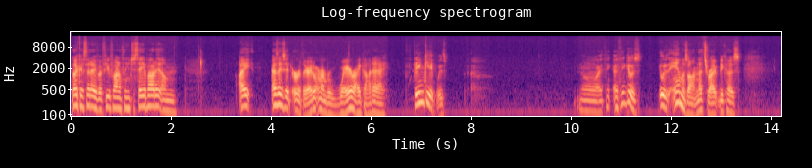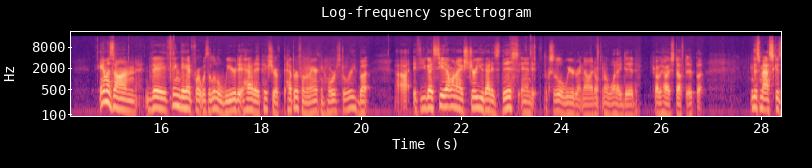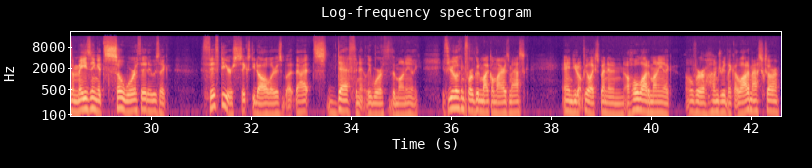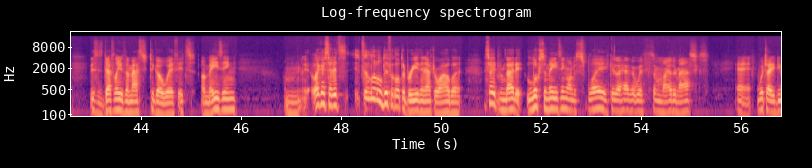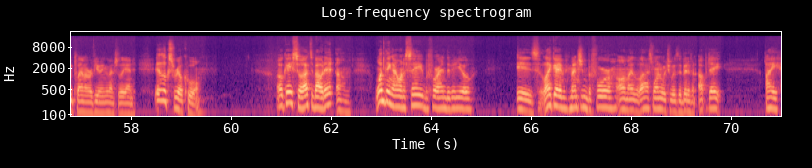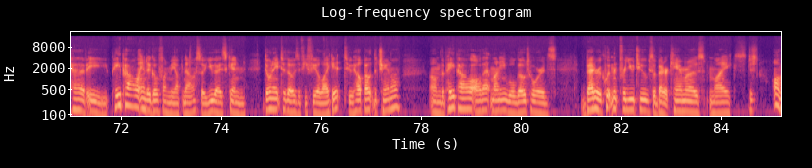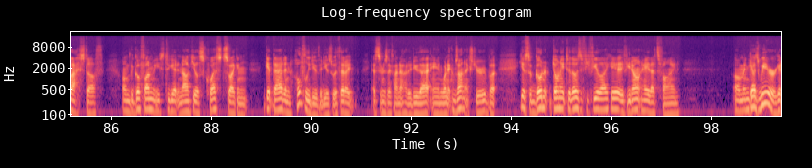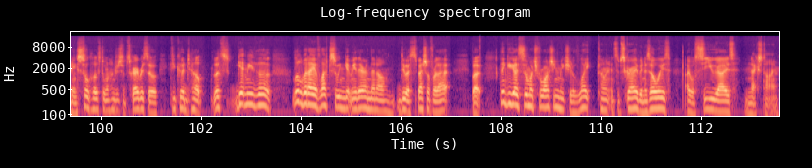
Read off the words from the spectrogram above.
like I said, I have a few final things to say about it. Um, I as I said earlier, I don't remember where I got it. I think it was No, I think I think it was it was Amazon. That's right because Amazon, the thing they had for it was a little weird. It had a picture of Pepper from American Horror Story, but uh, if you guys see that one, I assure you that is this, and it looks a little weird right now. I don't know what I did. It's probably how I stuffed it, but this mask is amazing. It's so worth it. It was like 50 or 60 dollars, but that's definitely worth the money. Like if you're looking for a good Michael Myers mask and you don't feel like spending a whole lot of money, like over a hundred, like a lot of masks are, this is definitely the mask to go with. It's amazing. Um, like I said, it's it's a little difficult to breathe in after a while, but aside from that, it looks amazing on display because I have it with some of my other masks, and, which I do plan on reviewing eventually, and it looks real cool. Okay, so that's about it. Um, one thing I want to say before I end the video is, like I mentioned before on my last one, which was a bit of an update, I have a PayPal and a GoFundMe up now, so you guys can donate to those if you feel like it to help out the channel. Um, the PayPal, all that money will go towards better equipment for YouTube, so better cameras, mics, just all that stuff. Um, the GoFundMe is to get an Oculus Quest, so I can get that and hopefully do videos with it. I as soon as I find out how to do that and when it comes out next year. But yeah, so go donate to those if you feel like it. If you don't, hey, that's fine. Um, and guys, we are getting so close to 100 subscribers, so if you could help, let's get me the little bit I have left so we can get me there, and then I'll do a special for that. But thank you guys so much for watching. Make sure to like, comment, and subscribe. And as always, I will see you guys next time.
